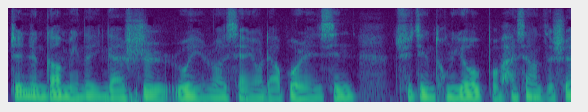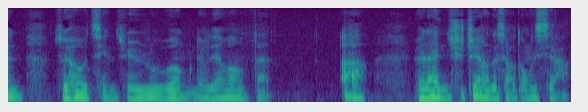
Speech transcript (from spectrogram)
真正高明的应该是若隐若现又撩拨人心，曲径通幽不怕巷子深，最后请君入瓮流连忘返。啊，原来你是这样的小东西啊！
